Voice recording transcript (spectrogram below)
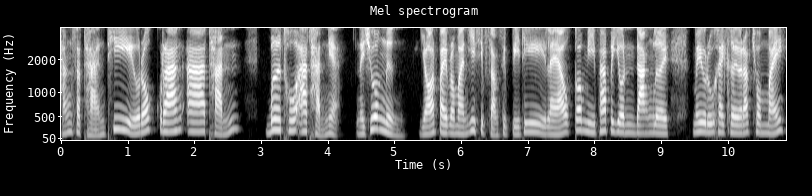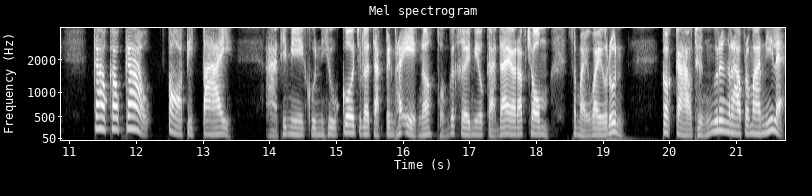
ทั้งสถานที่รกร้างอาถรรพ์เบอร์โทรอาถรรพ์เนี่ยในช่วงหนึ่ง ย้อนไปประมาณ 20-30 ปีที่แล้วก็มีภาพยนตร์ดังเลย ไม่รู้ใครเคยรับชมไหม 999 ต่อติดตาย อ่าที่มีคุณฮิวโก้จุลจักรเป็นพระเอกเนาะผมก็เคยมีโอกาสได้รับชม สมัยวัยรุ่น ก็กล่าวถึงเรื่องราวประมาณนี้แหละ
